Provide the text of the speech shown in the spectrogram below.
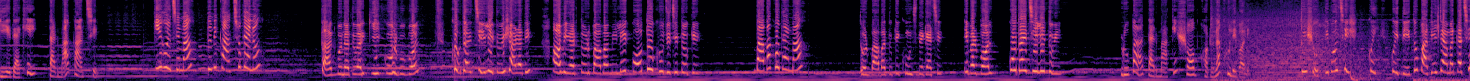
গিয়ে দেখে তার মা কাঁদছে। কি হয়েছে মা? তুমি কাঁদছো কেন? কাঁদবো না তো আর কি করব বল? কোথায় ছিলি তুই সারাদিন? আমি আর তোর বাবা মিলে কত খুঁজেছি তোকে। বাবা কোথায় মা? তোর বাবা তোকে খুঁজতে গেছে। এবার বল, কোথায় ছিলি তুই? রূপা তার মাকে সব ঘটনা খুলে বলে। তুই সত্যি বলছিস? কই কই দে তো পাতিলটা আমার কাছে।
